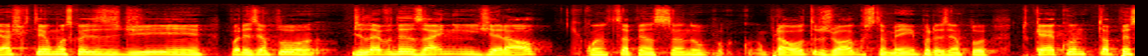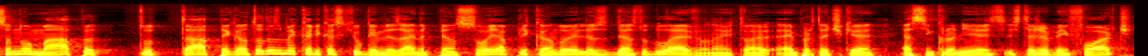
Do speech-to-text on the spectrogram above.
acho que tem algumas coisas de, por exemplo, de level design em geral, que quando tu tá pensando para outros jogos também, por exemplo, tu quer quando tu tá pensando no mapa, tu tá pegando todas as mecânicas que o game designer pensou e aplicando eles dentro do level, né? Então é, é importante que a sincronia esteja bem forte.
